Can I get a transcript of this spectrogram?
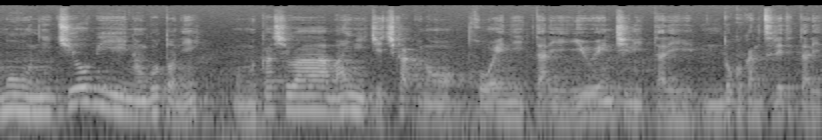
もう日曜日のごとに昔は毎日近くの公園に行ったり遊園地に行ったりどこかに連れて行ったり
